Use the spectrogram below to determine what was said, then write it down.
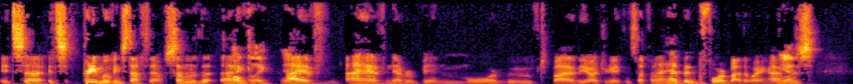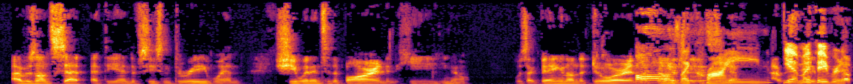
it's uh, it's pretty moving stuff though. Some of the I Hopefully, yeah. I have I have never been more moved by the Audrey Nathan stuff, and I have been before. By the way, I Yeah. was I was on set at the end of season three when she went into the barn and he, you know, was like banging on the door and like, Oh, I was like crying. I was Yeah, my favorite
